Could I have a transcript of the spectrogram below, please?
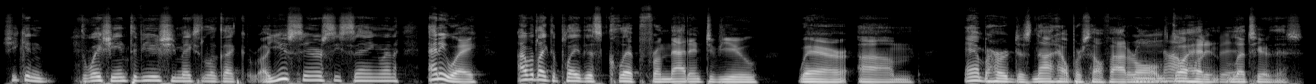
She can the way she interviews. She makes it look like. Are you seriously saying? Right now? Anyway, I would like to play this clip from that interview where um, Amber Heard does not help herself out at all. Not Go ahead and bit. let's hear this.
